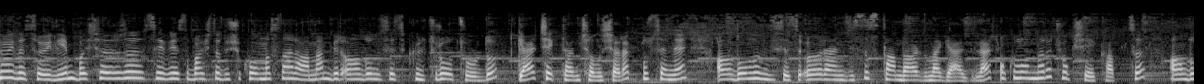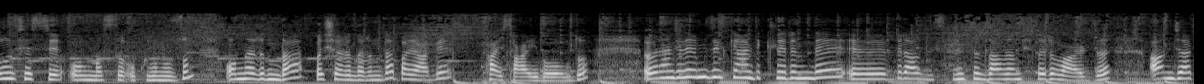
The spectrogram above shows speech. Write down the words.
Şöyle söyleyeyim, başarı seviyesi başta düşük olmasına rağmen bir Anadolu Lisesi kültürü oturdu. Gerçekten çalışarak bu sene Anadolu Lisesi öğrencisi standardına geldiler. Okul onlara çok şey kattı. Anadolu Lisesi olması okulumuzun onların da başarılarında bayağı bir pay sahibi oldu. Öğrencilerimiz ilk geldiklerinde e, biraz disiplinsiz davranışları vardı. Ancak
